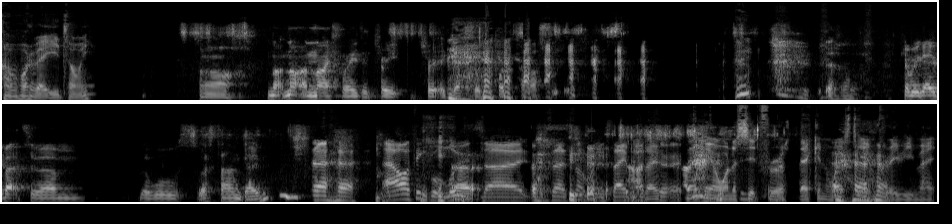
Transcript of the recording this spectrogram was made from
what about you, Tommy? Oh, not not a nice way to treat treat a guest on the podcast. Can we go back to um, the Wolves West Ham game? Uh, I think we'll lose. Uh, so it's not really say much. I don't, I don't think I want to sit for a second West Ham preview, mate.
